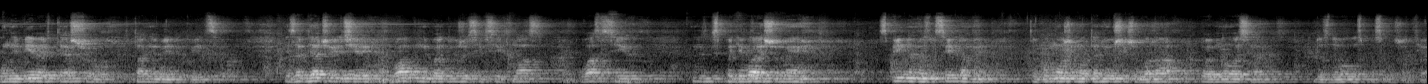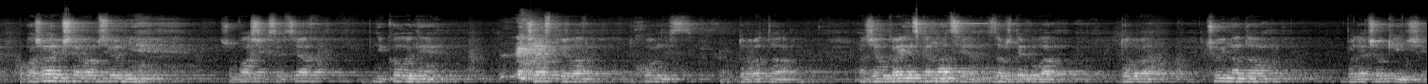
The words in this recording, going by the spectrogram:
вони вірять в те, що Таня вилікується. І завдячуючи вам, небайдужості всіх нас, вас всіх, сподіваюся, що ми спільними зусиллями допоможемо Танюші, щоб вона повернулася до здорового способу життя. Бажаю ще вам сьогодні, щоб в ваших серцях ніколи не чествила духовність, доброта. Адже українська нація завжди була добра, чуйна до болячок інших.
